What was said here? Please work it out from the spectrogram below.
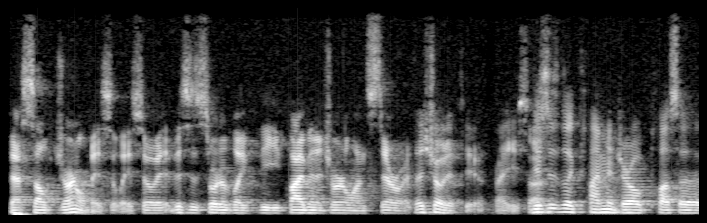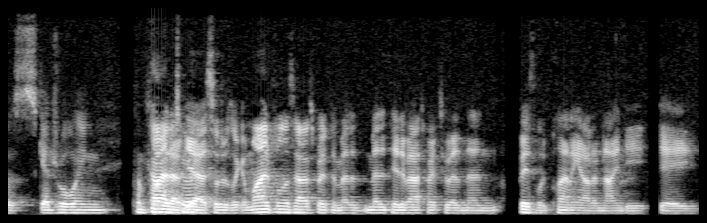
Best Self journal, basically. So it, this is sort of like the five minute journal on steroids. I showed it to you, right? You saw This it. is like five minute journal plus a scheduling component. Kind of, yeah. So there's like a mindfulness aspect, a med- meditative aspect to it, and then basically planning out a 90 day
